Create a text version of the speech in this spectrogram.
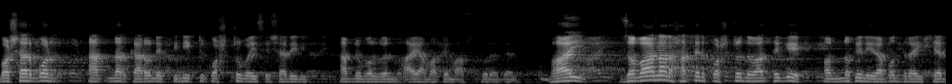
বসার পর আপনার কারণে তিনি একটু কষ্ট পাইছে শারীরিক। আপনি বলবেন, ভাই, আমাকে মাফ করে দেন। ভাই, জবান আর হাতের কষ্ট দেওয়া থেকে অন্যকে নিরাপদ রাখেন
